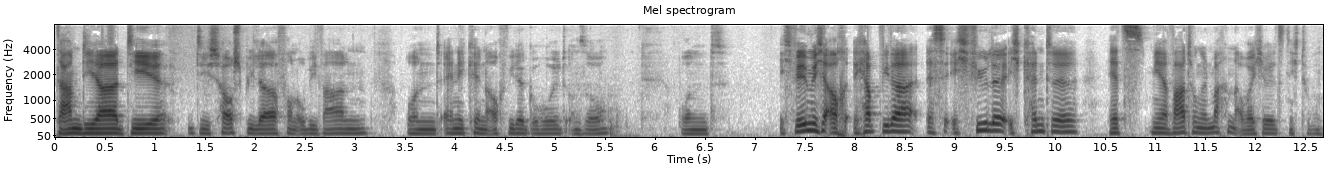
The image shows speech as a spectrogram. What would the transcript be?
da haben die ja die, die Schauspieler von Obi-Wan und Anakin auch wieder geholt und so. Und ich will mich auch, ich habe wieder, es, ich fühle, ich könnte jetzt mir Erwartungen machen, aber ich will es nicht tun.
